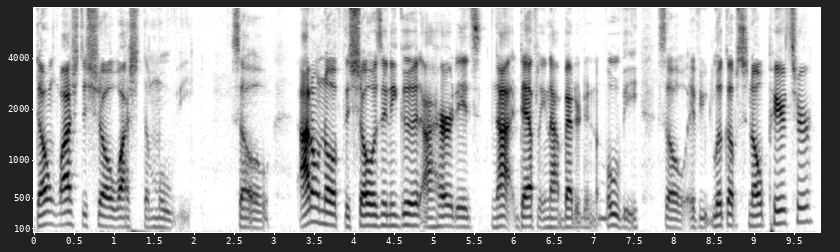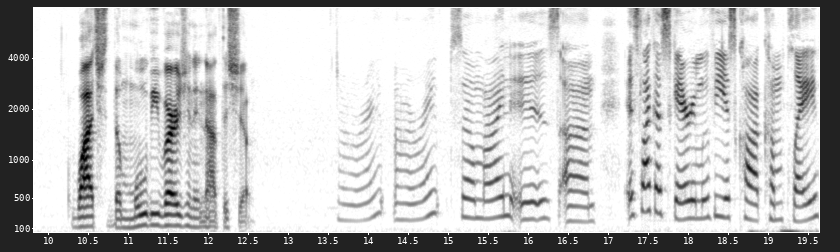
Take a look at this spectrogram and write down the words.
Don't watch the show, watch the movie. So I don't know if the show is any good. I heard it's not definitely not better than the movie. So if you look up Snowpiercer, watch the movie version and not the show. All right, all right. So mine is um, it's like a scary movie. It's called Come Play,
